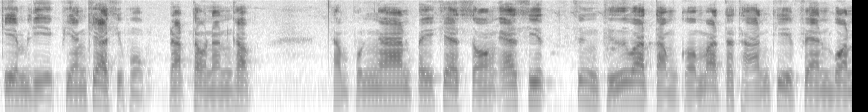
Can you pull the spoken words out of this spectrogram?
เกมลีกเพียงแค่ 16 นัดเท่านั้นครับ ทำผลงานไปแค่2แอสซิสซึ่งถือว่าต่ำกว่ามาตรฐานที่แฟนบอล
